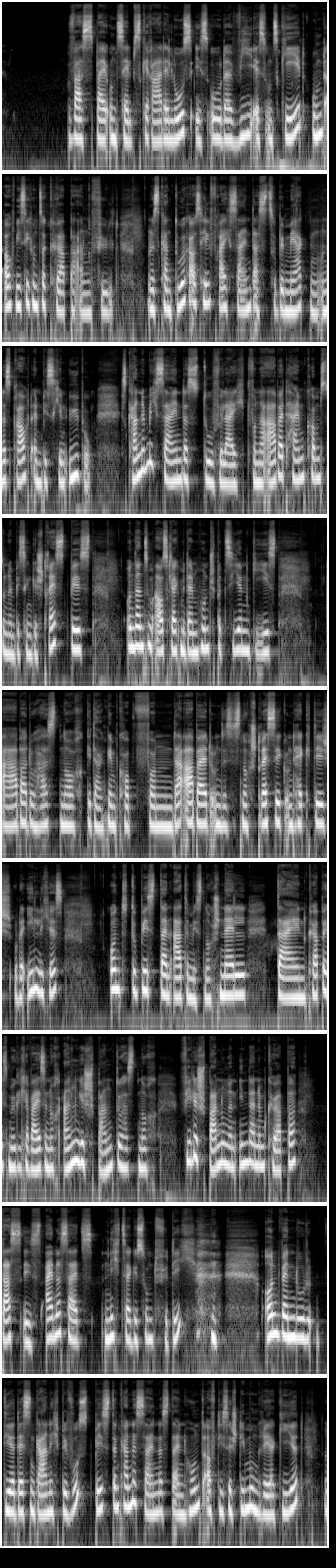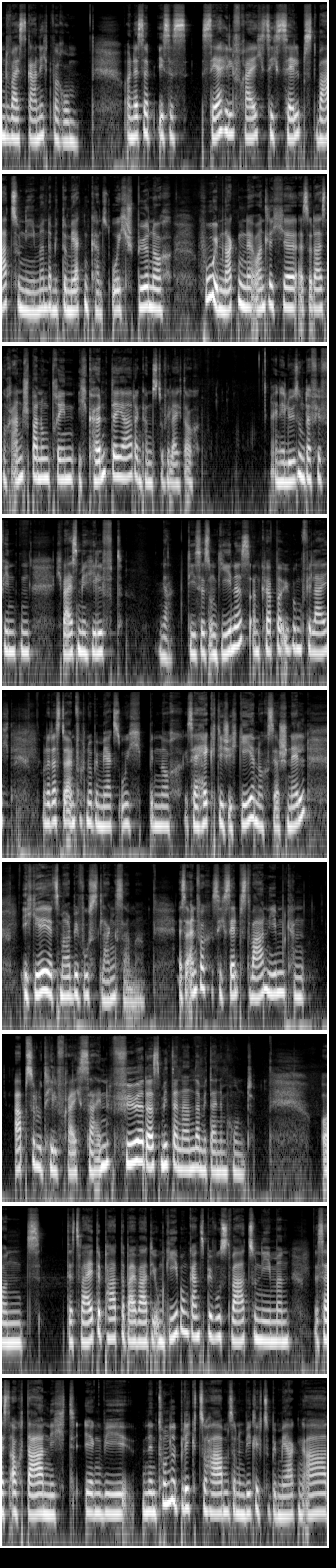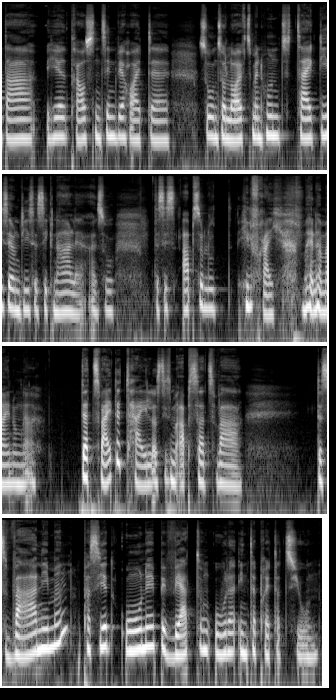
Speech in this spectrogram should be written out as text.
was bei uns selbst gerade los ist oder wie es uns geht und auch wie sich unser Körper anfühlt. Und es kann durchaus hilfreich sein, das zu bemerken und es braucht ein bisschen Übung. Es kann nämlich sein, dass du vielleicht von der Arbeit heimkommst und ein bisschen gestresst bist und dann zum Ausgleich mit deinem Hund spazieren gehst, aber du hast noch Gedanken im Kopf von der Arbeit und es ist noch stressig und hektisch oder ähnliches und du bist, dein Atem ist noch schnell, dein Körper ist möglicherweise noch angespannt, du hast noch viele Spannungen in deinem Körper. Das ist einerseits nicht sehr gesund für dich. Und wenn du dir dessen gar nicht bewusst bist, dann kann es sein, dass dein Hund auf diese Stimmung reagiert und du weißt gar nicht warum. Und deshalb ist es sehr hilfreich, sich selbst wahrzunehmen, damit du merken kannst, oh, ich spüre noch puh, im Nacken eine ordentliche, also da ist noch Anspannung drin. Ich könnte ja, dann kannst du vielleicht auch eine Lösung dafür finden. Ich weiß, mir hilft ja, dieses und jenes an Körperübung vielleicht. Oder dass du einfach nur bemerkst, oh, ich bin noch sehr hektisch, ich gehe noch sehr schnell. Ich gehe jetzt mal bewusst langsamer. Also einfach sich selbst wahrnehmen kann absolut hilfreich sein für das Miteinander mit deinem Hund. Und der zweite Part dabei war, die Umgebung ganz bewusst wahrzunehmen. Das heißt, auch da nicht irgendwie einen Tunnelblick zu haben, sondern wirklich zu bemerken, ah, da, hier draußen sind wir heute, so und so läuft es. Mein Hund zeigt diese und diese Signale. Also das ist absolut hilfreich, meiner Meinung nach. Der zweite Teil aus diesem Absatz war, das Wahrnehmen passiert ohne Bewertung oder Interpretation.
